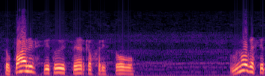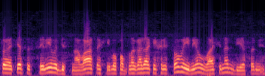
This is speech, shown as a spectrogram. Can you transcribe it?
вступали в святую церковь Христову. Много святой отец исцелил и бесноватых, ибо по благодати Христовой имел власть над бесами.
